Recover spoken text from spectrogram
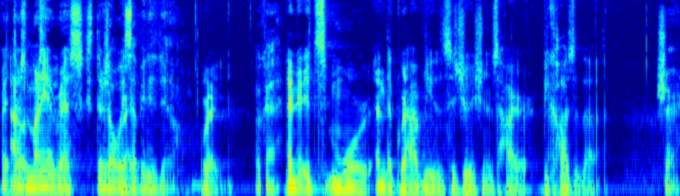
Right. There's money at risk. There's always right. something to do. Right. Okay. And it's more, and the gravity of the situation is higher because of that. Sure.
